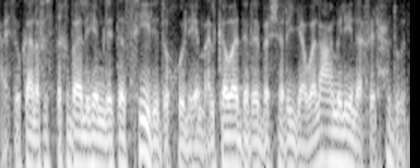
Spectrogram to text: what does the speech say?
حيث كان في استقبالهم لتسهيل دخولهم الكوادر البشرية والعاملين في الحدود.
